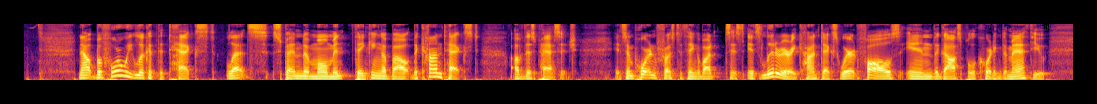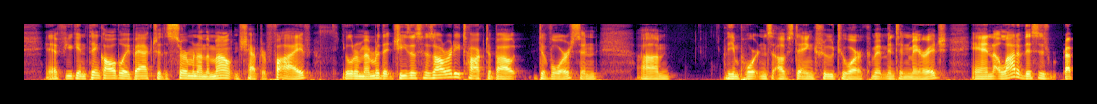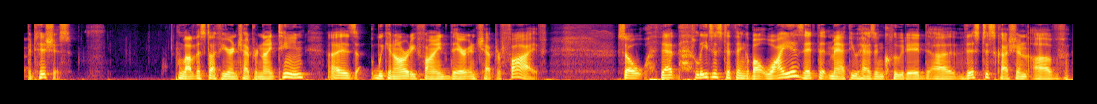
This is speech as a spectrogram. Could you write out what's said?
Now, before we look at the text, let's spend a moment thinking about the context of this passage. It's important for us to think about its, its literary context, where it falls in the Gospel according to Matthew. If you can think all the way back to the Sermon on the Mount in chapter 5, you'll remember that Jesus has already talked about divorce and um, the importance of staying true to our commitment in marriage. And a lot of this is repetitious. A lot of the stuff here in chapter 19 uh, is we can already find there in chapter 5. So that leads us to think about why is it that Matthew has included uh, this discussion of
